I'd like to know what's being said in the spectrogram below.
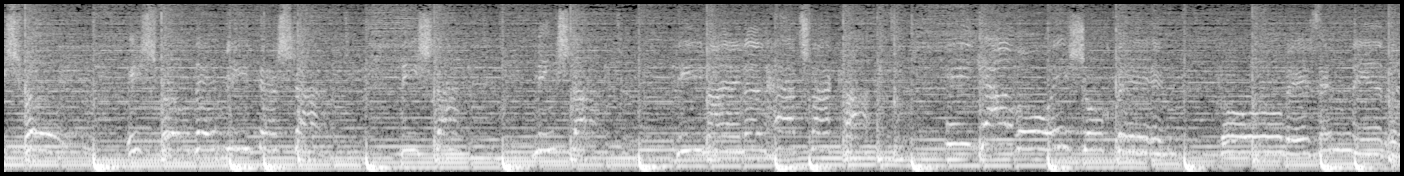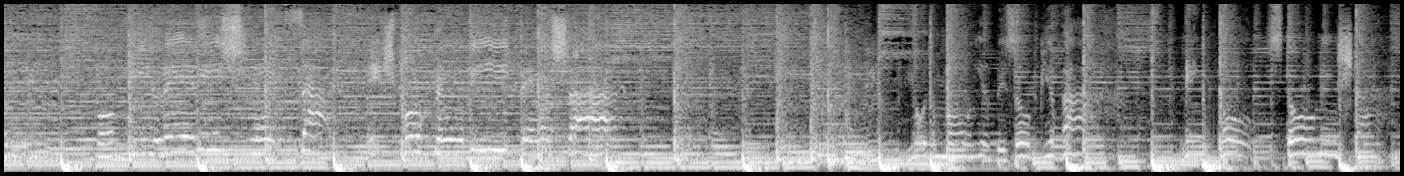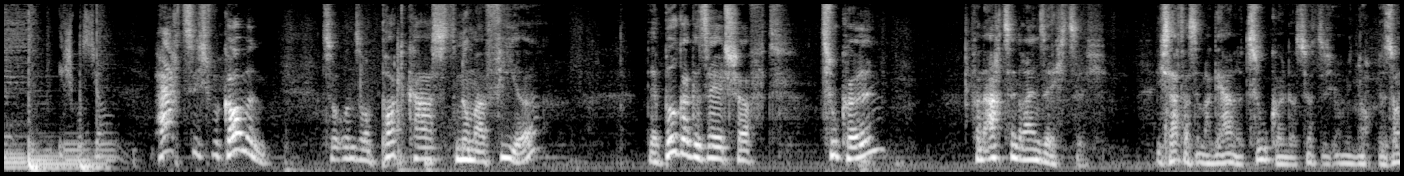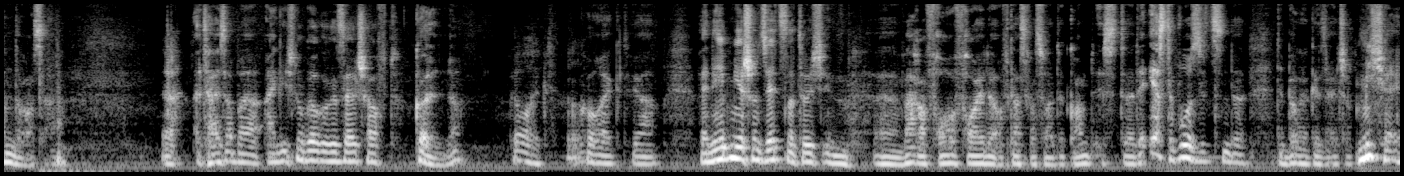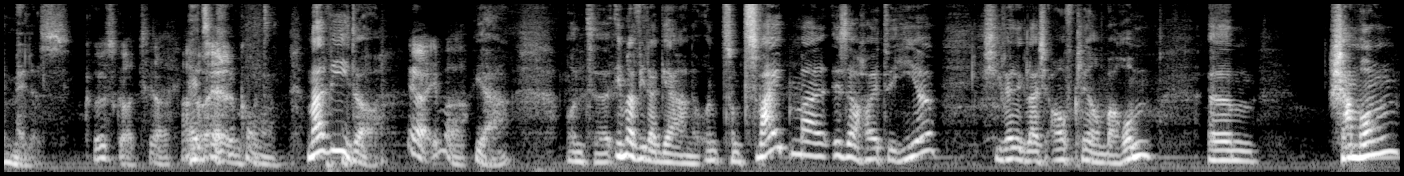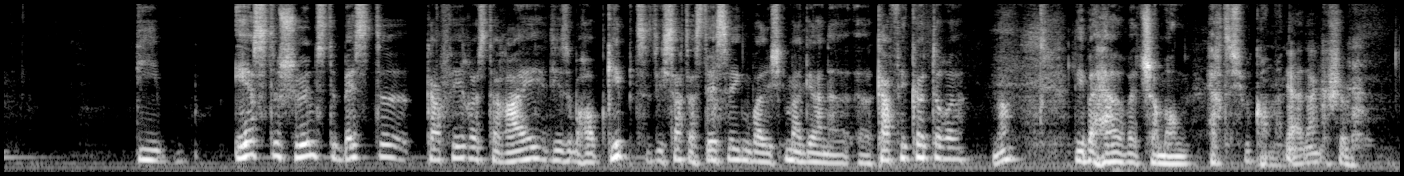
Ich will, ich will der Beat der Stadt, die Stadt, die Stadt, die meinen Herzschlag hat. Egal wo ich auch bin, wo wir sind wir drin. Von dir werd ich nicht satt, ich brauch der Beat der Stadt. Jo, de mooie bis op je wacht, Herzlich willkommen zu unserem Podcast Nummer 4 der Bürgergesellschaft zu Köln von 1863. Ich sage das immer gerne zu Köln, das hört sich irgendwie noch besonderes an. Ja, Das heißt aber eigentlich nur Bürgergesellschaft Köln, ne? korrekt. Ja. Korrekt, ja. Wer neben mir schon sitzt, natürlich in äh, wahrer froher Freude auf das, was heute kommt, ist äh, der erste Vorsitzende der Bürgergesellschaft, Michael Melles. Grüß Gott, ja. Hallo, Herzlich Elm. willkommen. Mal wieder. Ja, immer. Ja, und äh, immer wieder gerne. Und zum zweiten Mal ist er heute hier. Ich werde gleich aufklären, warum. Ähm, Chamon, die erste, schönste, beste Kaffeerösterei, die es überhaupt gibt. Ich sage das deswegen, weil ich immer gerne äh, Kaffee köttere. Ne? Lieber Herbert Chamon, herzlich willkommen. Ja, danke schön.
